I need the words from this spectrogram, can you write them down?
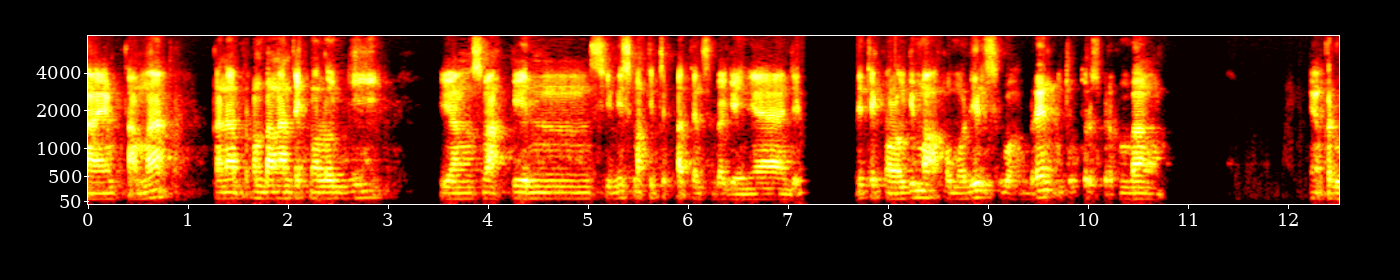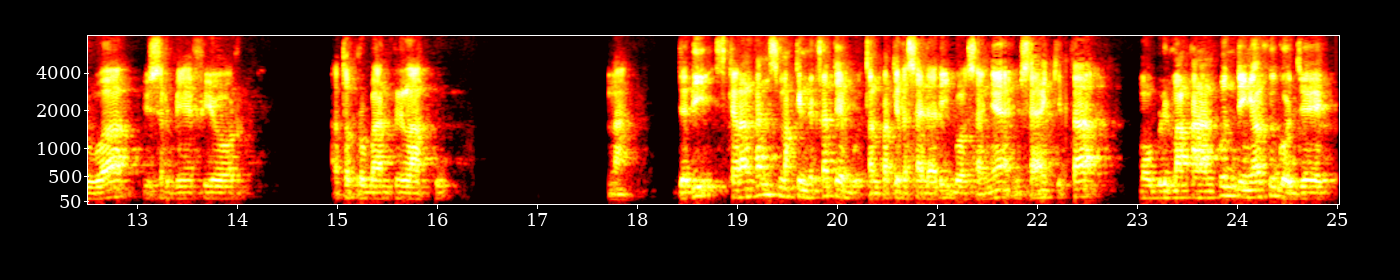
Nah, yang pertama, karena perkembangan teknologi yang semakin sini semakin cepat dan sebagainya. Jadi teknologi mengakomodir sebuah brand untuk terus berkembang. Yang kedua, user behavior atau perubahan perilaku. Nah, jadi sekarang kan semakin dekat ya Bu, tanpa kita sadari bahwasanya misalnya kita mau beli makanan pun tinggal ke Gojek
